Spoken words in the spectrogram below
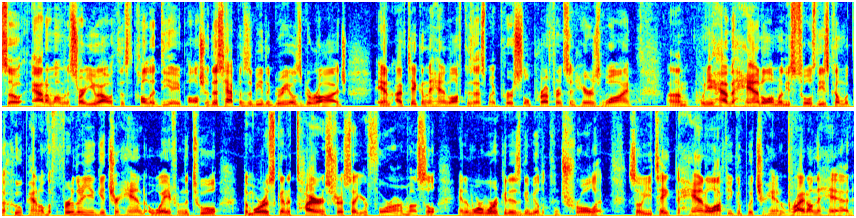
so Adam, I'm going to start you out with this called a DA polisher. This happens to be the Griot's Garage. And I've taken the handle off because that's my personal preference. And here's why. Um, when you have a handle on one of these tools, these come with the hoop handle. The further you get your hand away from the tool, the more it's going to tire and stress out your forearm muscle, and the more work it is going to be able to control it. So you take the handle off, you can put your hand right on the head,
